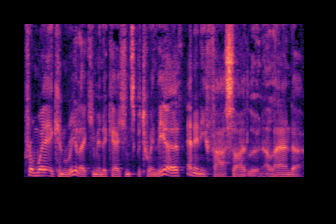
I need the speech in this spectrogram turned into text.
from where it can relay communications between the Earth and any far side lunar lander.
